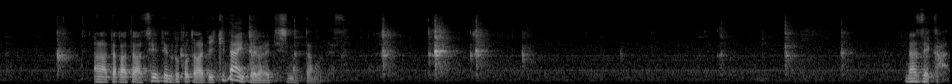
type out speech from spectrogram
「あなた方はついてくることができない」と言われてしまったのです。なぜか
